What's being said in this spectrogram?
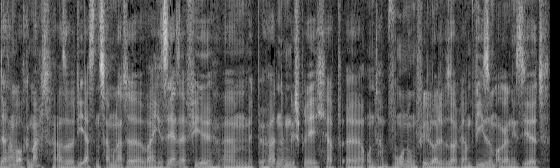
Das haben wir auch gemacht. Also die ersten zwei Monate war ich sehr, sehr viel ähm, mit Behörden im Gespräch hab, äh, und habe Wohnungen für die Leute besorgt. Wir haben Visum organisiert.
